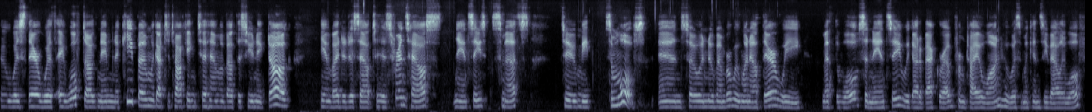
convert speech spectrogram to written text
who was there with a wolf dog named Nakipa. And we got to talking to him about this unique dog. He invited us out to his friend's house, Nancy Smith's, to meet some wolves. And so in November, we went out there. We met the wolves and Nancy. We got a back rub from Taiwan, who was a Mackenzie Valley wolf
